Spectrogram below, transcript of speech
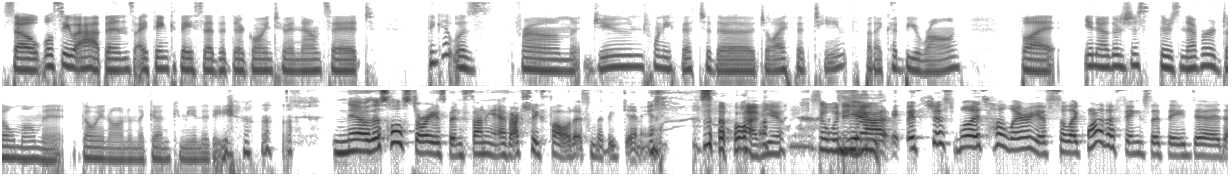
So we'll see what happens. I think they said that they're going to announce it. I think it was from June 25th to the July 15th, but I could be wrong. But you know, there's just there's never a dull moment going on in the gun community. No, this whole story has been funny. I've actually followed it from the beginning. so Have you? So what did yeah, you? it's just well, it's hilarious. So like one of the things that they did,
